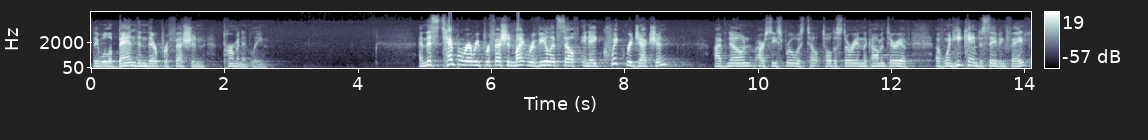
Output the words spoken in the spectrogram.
They will abandon their profession permanently. And this temporary profession might reveal itself in a quick rejection I've known R.C. Sproul was tell, told a story in the commentary of, of when he came to saving faith.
